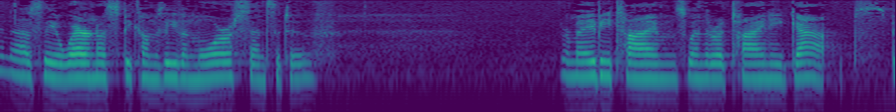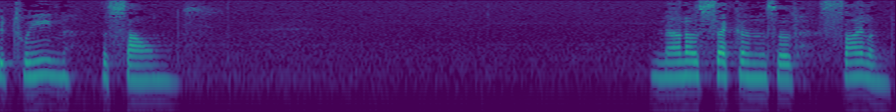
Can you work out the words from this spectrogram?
And as the awareness becomes even more sensitive, there may be times when there are tiny gaps between the sounds. Nanoseconds of silence.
